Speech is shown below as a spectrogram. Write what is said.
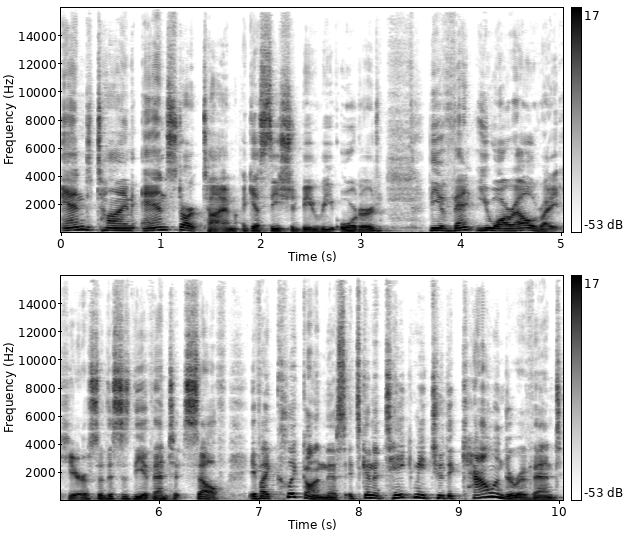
end time and start time, I guess these should be reordered, the event URL right here. So this is the event itself. If I click on this, it's going to take me to the calendar event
